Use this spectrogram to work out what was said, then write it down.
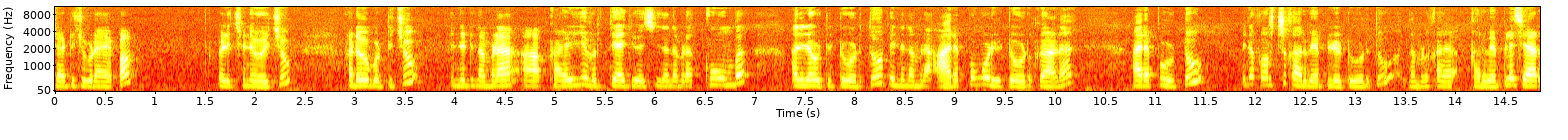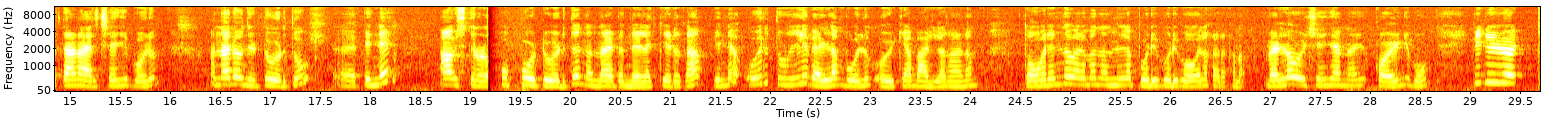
ചട്ടി ചൂടായപ്പോൾ വെളിച്ചെണ്ണ ഒഴിച്ചു കടുക് പൊട്ടിച്ചു. എന്നിട്ട് നമ്മൾ ആ കഴുകി വൃത്തിയാക്കി വെച്ചിരുന്ന നമ്മുടെ കൂമ്പ് അതിലോട്ട് ഇട്ട് കൊടുത്തു. പിന്നെ നമ്മൾ അരപ്പും കൂടി ഇട്ട് കൊടുക്കുകയാണ്. അരപ്പ് ഇട്ടു. പിന്നെ കുറച്ച് കറിവേപ്പില ഇട്ട് കൊടുത്തു. നമ്മൾ കറിവേപ്പില ചേർത്താണ് അരച്ചെങ്കിൽ പോലും എന്നാലും ഒന്ന് ഇട്ട് കൊടുത്തു. പിന്നെ ആവശ്യത്തിനുള്ള ഉപ്പ് ഇട്ട് കൊടുത്ത് നന്നായിട്ടൊന്ന് ഇളക്കിയെടുക്കാം. പിന്നെ ഒരു തുള്ളി വെള്ളം പോലും ഒഴിക്കാൻ പാടില്ല. കാരണം തോരൻ എന്ന് പറയുമ്പോൾ നല്ല പൊടി പൊടി പോലെ കിടക്കണം. വെള്ളം ഒഴിച്ച് കഴിഞ്ഞാൽ നന്നായി കുഴഞ്ഞു പോകും പിന്നെ ഒരു ഒറ്റ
